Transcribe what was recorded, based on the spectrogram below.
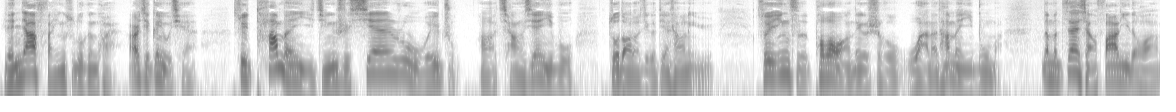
人家反应速度更快，而且更有钱，所以他们已经是先入为主啊，抢先一步做到了这个电商领域。所以因此，泡泡网那个时候晚了他们一步嘛，那么再想发力的话，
